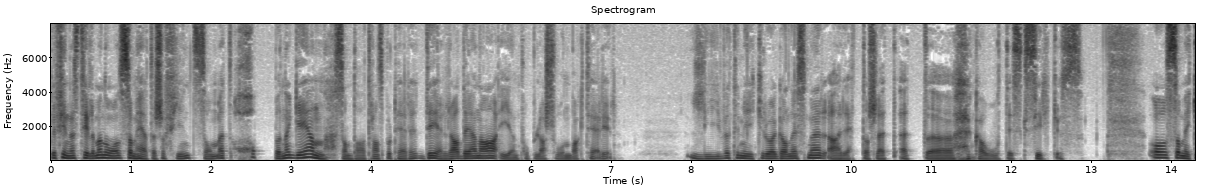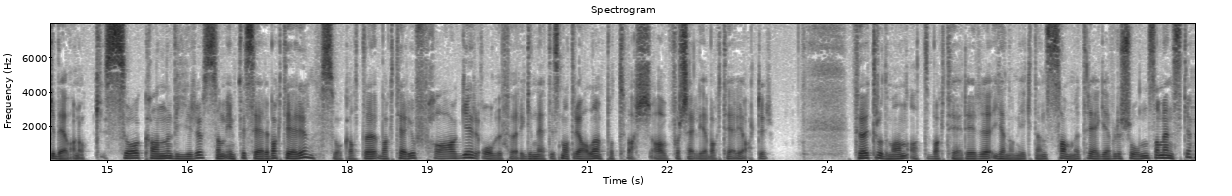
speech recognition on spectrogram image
Det finnes til og med noe som heter så fint som et hoppende gen, som da transporterer deler av DNA i en populasjon bakterier. Livet til mikroorganismer er rett og slett et uh, kaotisk sirkus. Og som ikke det var nok, så kan virus som infiserer bakterier, såkalte bakteriofager, overføre genetisk materiale på tvers av forskjellige bakteriearter. Før trodde man at bakterier gjennomgikk den samme trege evolusjonen som mennesket,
